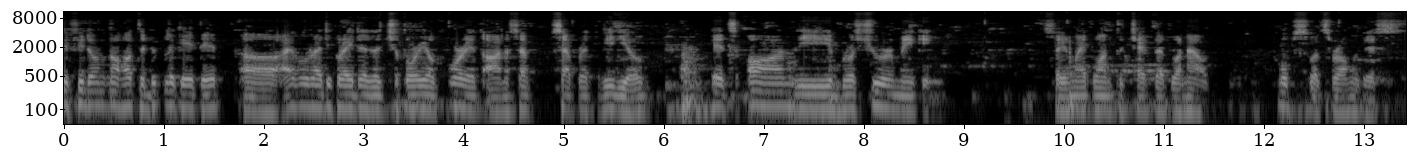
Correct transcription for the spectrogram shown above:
if you don't know how to duplicate it uh, I've already created a tutorial for it on a se separate video. It's on the brochure making. So you might want to check that one out. Oops what's wrong with this?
